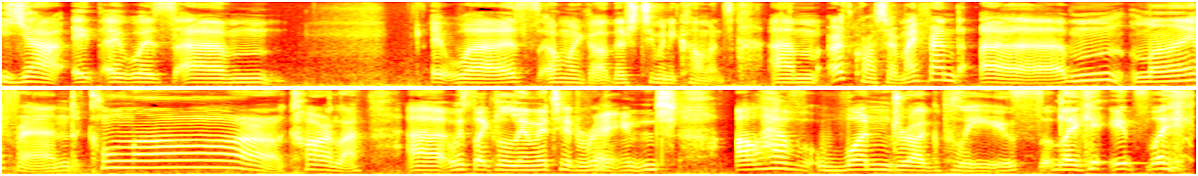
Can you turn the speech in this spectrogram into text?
yeah, it, it was, um, it was. Oh my god there's too many comments. Um earthcrosser my friend um my friend Cla- carla uh was like limited range. I'll have one drug please. Like it's like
